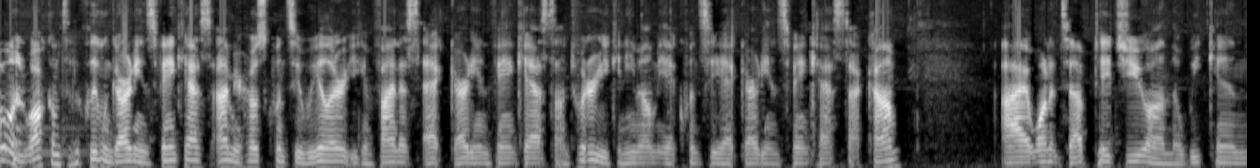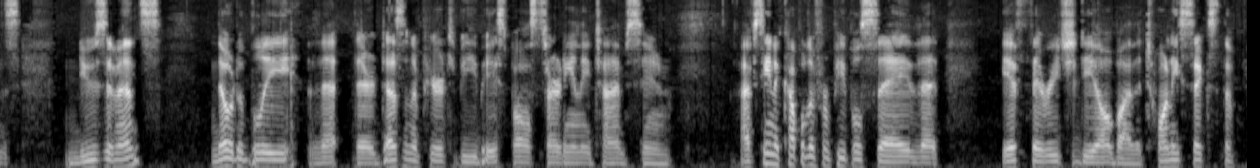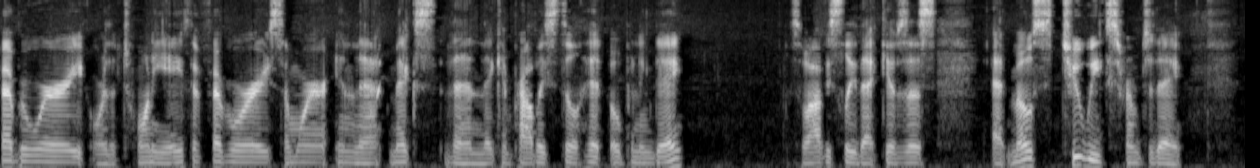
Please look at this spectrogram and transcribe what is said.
Hello and welcome to the Cleveland Guardians Fancast. I'm your host, Quincy Wheeler. You can find us at Guardian Fancast on Twitter. You can email me at quincy at guardiansfancast.com. I wanted to update you on the weekend's news events, notably that there doesn't appear to be baseball starting anytime soon. I've seen a couple different people say that if they reach a deal by the 26th of February or the 28th of February, somewhere in that mix, then they can probably still hit opening day. So obviously, that gives us at most two weeks from today.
